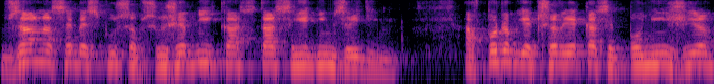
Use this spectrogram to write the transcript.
Vzal na sebe způsob služebníka, stal se jedním z lidí. a v podobě člověka se ponížil,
